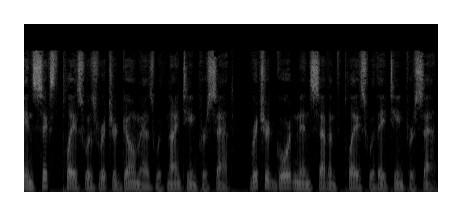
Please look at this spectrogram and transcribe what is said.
In sixth place was Richard Gomez with 19%, Richard Gordon in seventh place with 18%,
